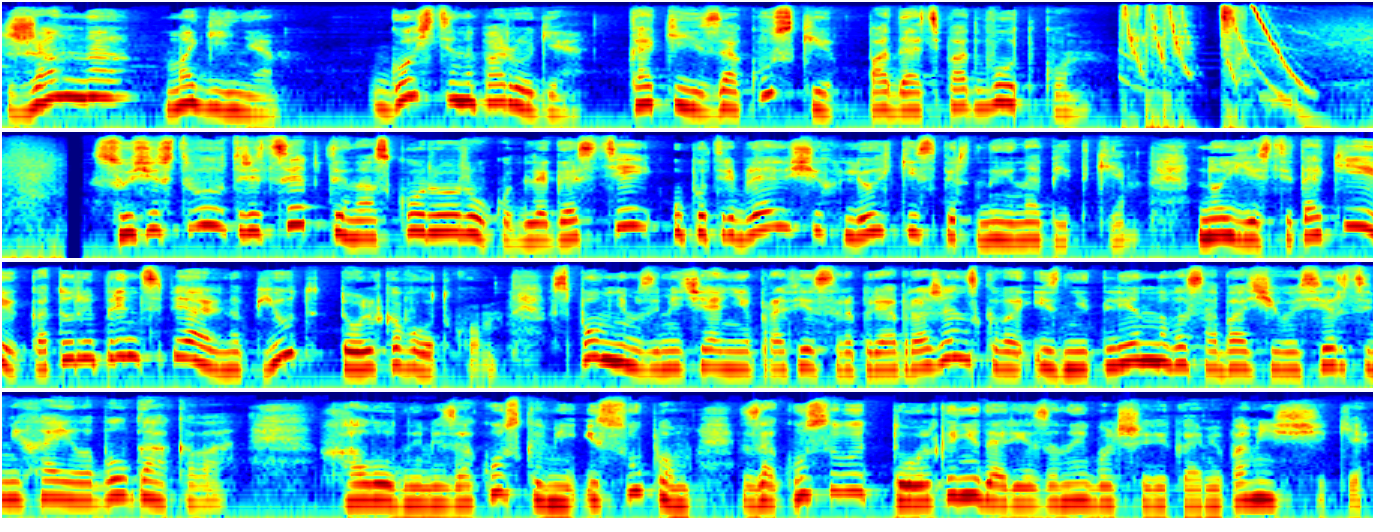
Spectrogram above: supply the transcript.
Жанна Магиня. Гости на пороге. Какие закуски подать под водку? Существуют рецепты на скорую руку для гостей, употребляющих легкие спиртные напитки. Но есть и такие, которые принципиально пьют только водку. Вспомним замечание профессора Преображенского из нетленного собачьего сердца Михаила Булгакова. Холодными закусками и супом закусывают только недорезанные большевиками помещики.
